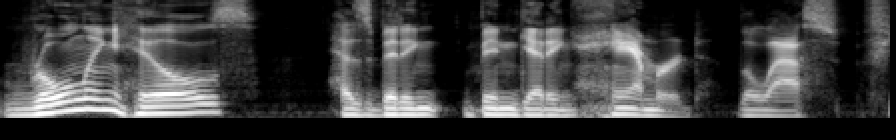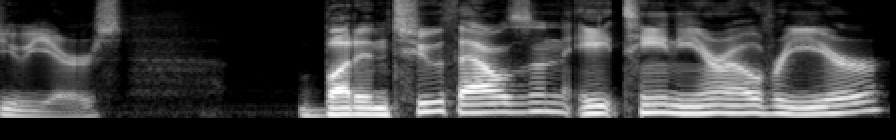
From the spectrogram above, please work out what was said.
Rolling Hills has been, been getting hammered the last few years. But in 2018, year over year,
